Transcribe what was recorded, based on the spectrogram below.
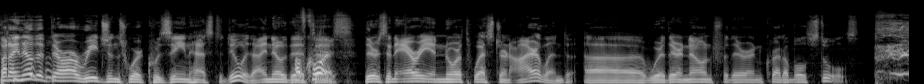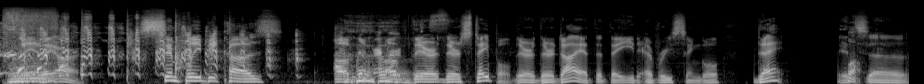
But I know that there are regions where cuisine has to do with it. I know that Of course. uh, there's an area in northwestern Ireland uh, where they're known for their incredible stools. they, they are simply because of, of their their staple, their their diet that they eat every single day. It's uh,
